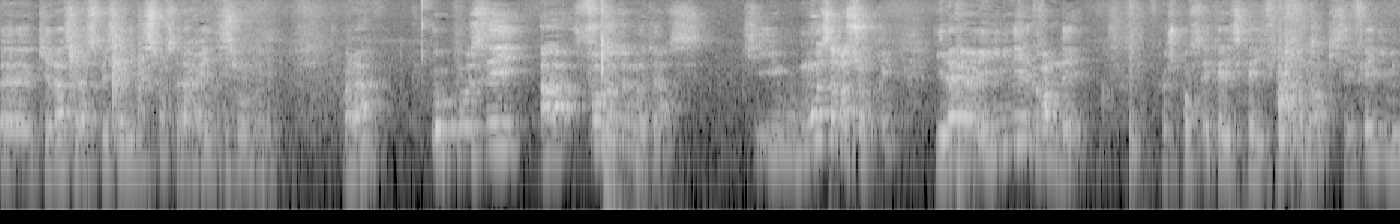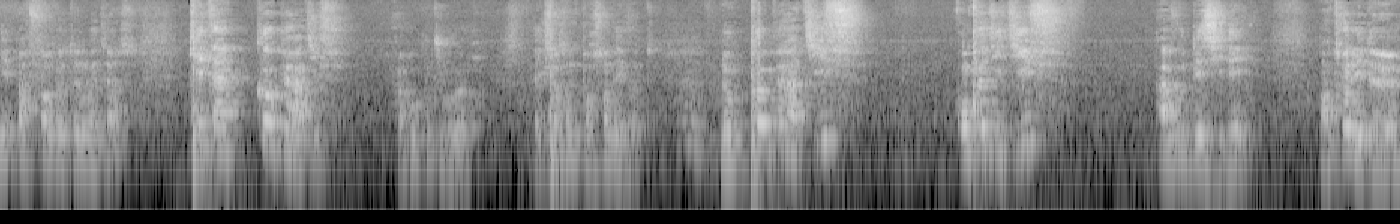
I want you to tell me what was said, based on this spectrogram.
Euh, qui est là, c'est la spéciale édition, c'est la réédition, mais voilà. Opposé à Forgotten Waters, qui, moi ça m'a surpris, il a éliminé le Grand Day, que je pensais qu'elle allait se qualifier, mais non, qui s'est fait éliminer par Forgotten Waters, qui est un coopératif, à beaucoup de joueurs, avec 60% des votes. Donc coopératif, compétitif, à vous de décider entre les deux.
